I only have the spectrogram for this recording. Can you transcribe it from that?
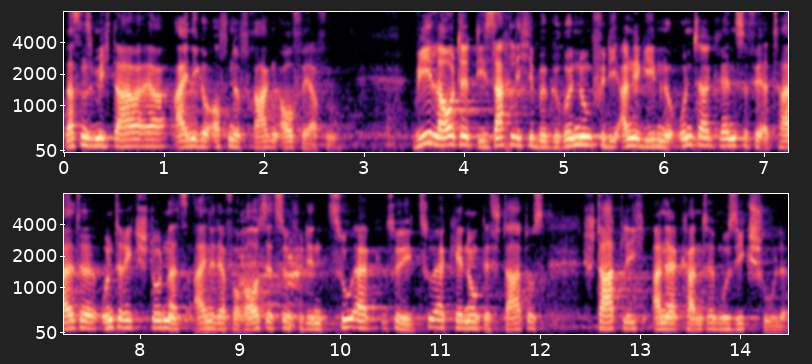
Lassen Sie mich daher einige offene Fragen aufwerfen. Wie lautet die sachliche Begründung für die angegebene Untergrenze für erteilte Unterrichtsstunden als eine der Voraussetzungen für die Zuerkennung des Status staatlich anerkannte Musikschule?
